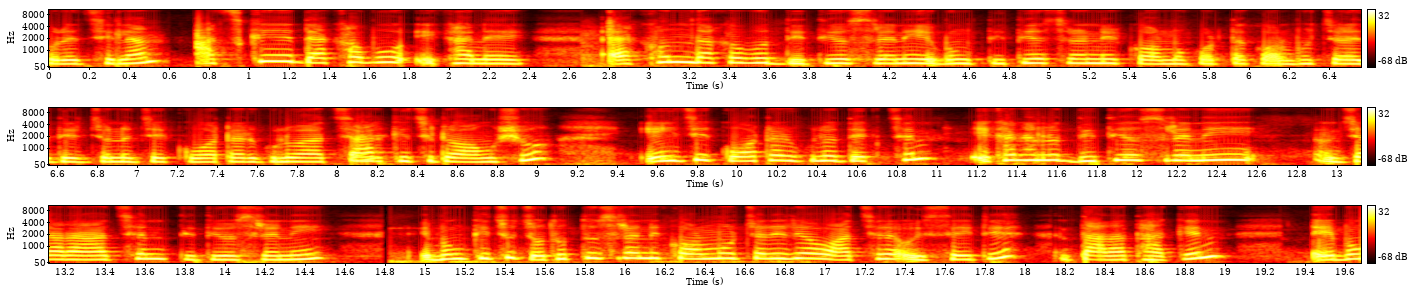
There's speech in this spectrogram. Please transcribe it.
করেছিলাম। আজকে দেখাবো এখানে, এখন দেখাবো দ্বিতীয় শ্রেণি এবং তৃতীয় শ্রেণির কর্মকর্তা কর্মচারীদের জন্য যে কোয়ার্টারগুলো আছে আর কিছুটা অংশ। এই যে কোয়ার্টারগুলো দেখছেন, এখানে হলো দ্বিতীয় শ্রেণি যারা আছেন তৃতীয় শ্রেণি এবং কিছু চতুর্থ শ্রেণি কর্মচারীরাও আছে ওই সাইটে তারা থাকেন এবং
